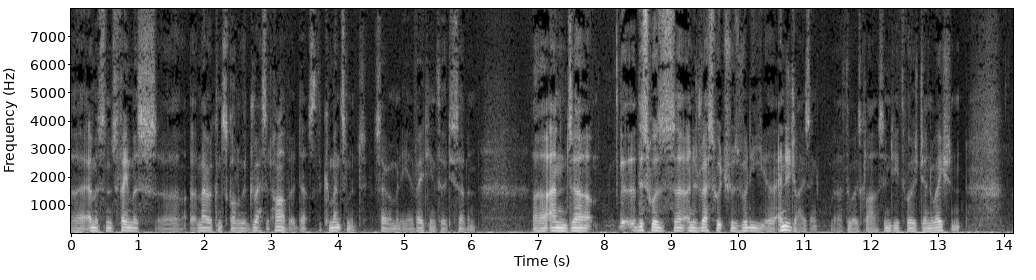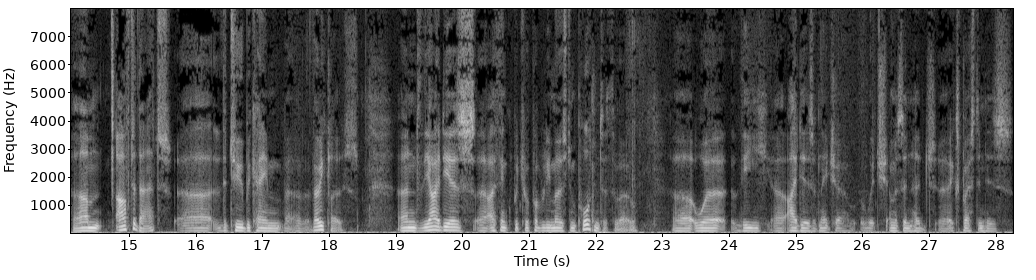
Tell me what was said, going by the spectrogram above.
uh, Emerson's famous uh, American Scholar address at Harvard. That's the commencement ceremony of 1837. Uh, and uh, this was uh, an address which was really uh, energizing Thoreau's class, indeed Thoreau's generation. Um, after that, the two became very close. And the ideas, I think, which were probably most important to Thoreau uh, were the uh, ideas of nature which Emerson had uh, expressed in his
